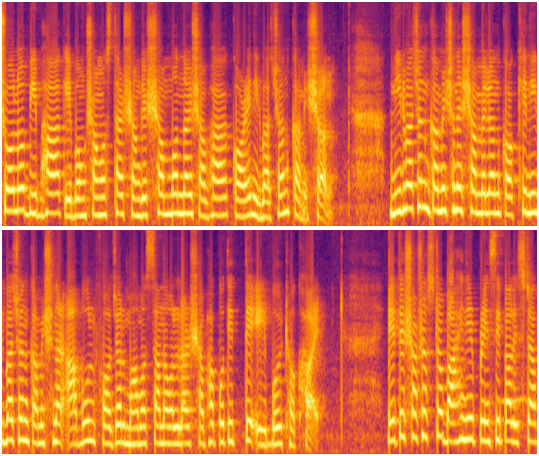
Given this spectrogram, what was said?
ষোলো বিভাগ এবং সংস্থার সঙ্গে সমন্বয় সভা করে নির্বাচন কমিশন। নির্বাচন কমিশনের সম্মেলন কক্ষে নির্বাচন কমিশনার আবুল ফজল মোহাম্মদ সানাউল্লাহর সভাপতিত্বে এই বৈঠক হয়। এতে সশস্ত্র বাহিনীর প্রিন্সিপাল স্টাফ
